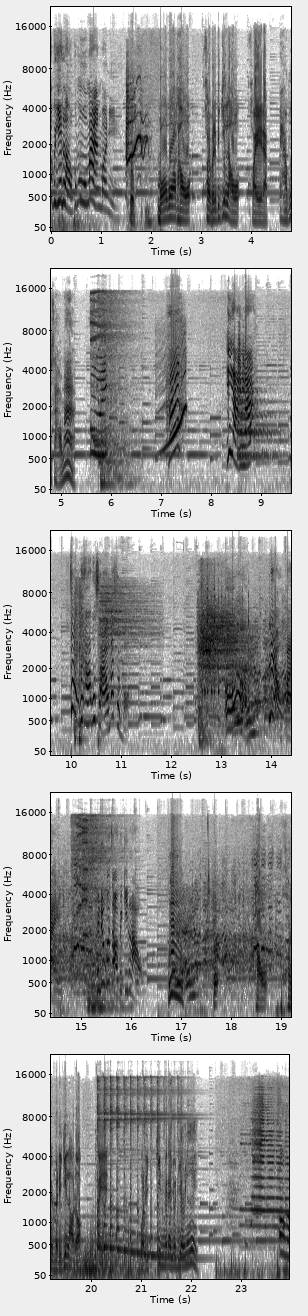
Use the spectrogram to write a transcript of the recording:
าไปกินเหล้าก็มูมานบ่นี่ บอบอเท่าคอยไปไปกินเหล้าคอยแบบไปหาผู้สาวมาอีหยังนะ เจ้าไปหาผู้สาวมาสบอกเออแล้วไปไปนึกว่าเจ้าไปกินเหล้าเฮ้ยเออเท่าคอยไปได้กินเหล้าดอกคอยบ่ได้กินไม่แต่หยดเดียวเลยเออ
